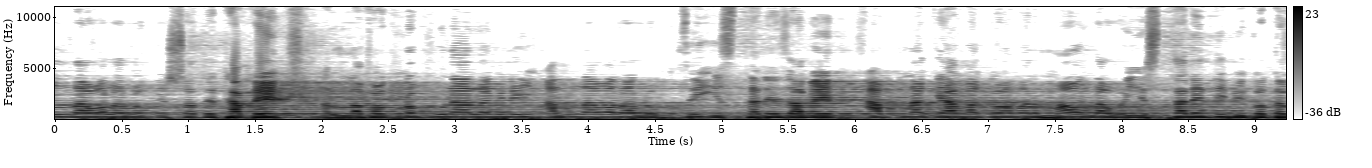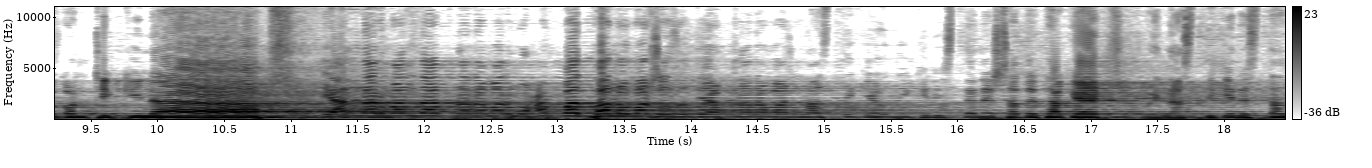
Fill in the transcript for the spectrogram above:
আল্লাহওয়ালা লোকের সাথে থাকে। আল্লাহ ফকরবুল আলমিন এই আল্লাহওয়ালা লোক যেই স্থানে যাবে, আপনাকে আমাকে আমার মাওলা ওই স্থানে দিবে, কতক্ষণ ঠিক কিনা? এই আল্লাহর বান্দা, আপনার আমার মোহাব্বত, ভালোবাসা যদি আপনার আমার নাস্তিক এহুদি খ্রিস্টানের সাথে থাকে, ওই নাস্তিকের স্থান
